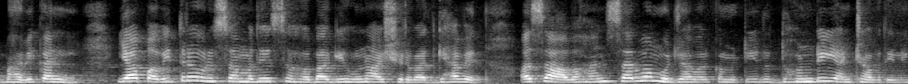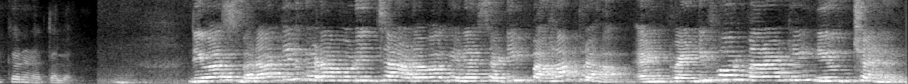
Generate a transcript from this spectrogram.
भाविकांनी या पवित्र उरुसामध्ये सहभागी होऊन आशीर्वाद घ्यावेत असं आवाहन सर्व मुजावर कमिटी दुधोंडी यांच्या वतीने करण्यात आलं. दिवसभरातील घडामोडींचा आढावा घेण्यासाठी पाहत रहा N twenty four Marathi news channel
